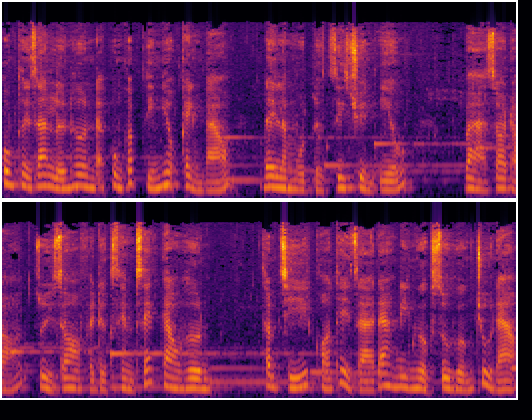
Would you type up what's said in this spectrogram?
khung thời gian lớn hơn đã cung cấp tín hiệu cảnh báo đây là một đợt di chuyển yếu và do đó rủi ro phải được xem xét cao hơn. Thậm chí có thể giá đang đi ngược xu hướng chủ đạo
